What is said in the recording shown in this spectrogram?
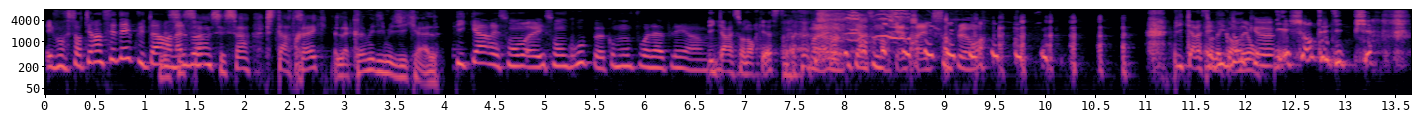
Il faut sortir un CD plus tard, Mais un c'est album. ça, c'est ça. Star Trek, la comédie musicale. Picard et son, et son groupe, euh, comment on pourrait l'appeler euh, Picard et son orchestre. Voilà, Picard et son orchestre, tout simplement. Picard et Et son dis donc, accordéon. euh, Et chante Edith Piaf.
